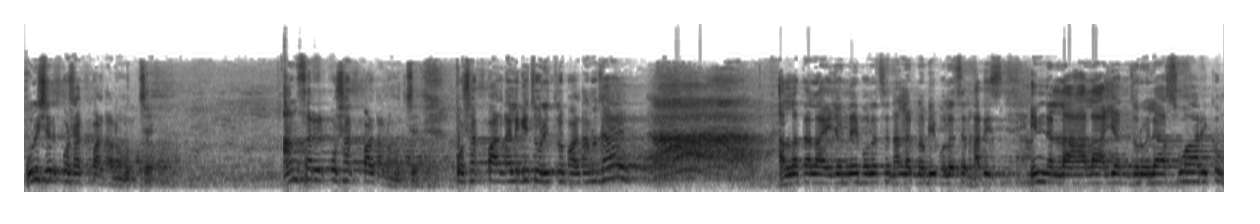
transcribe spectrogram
পুলিশের পোশাক পাল্টানো হচ্ছে। আনসারের পোশাক পাল্টানো হচ্ছে। পোশাক পাল্টালে কি চরিত্র পাল্টানো যায়? আল্লাহ তালা এই জন্যই বলেছেন আল্লাহ নবী বলেছেন হাদিস, ইন্নাল্লাহ লা ইয়ানজুরু ইলা সুওয়ারিকুম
